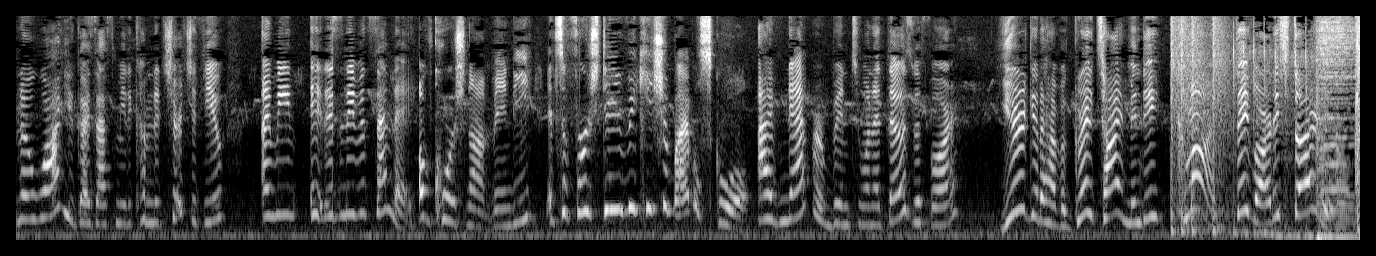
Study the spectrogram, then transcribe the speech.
know why you guys asked me to come to church with you. I mean, it isn't even Sunday. Of course not, Mindi. It's the first day of Vacation Bible School. I've never been to one of those before. You're gonna have a great time, Mindi. Come on, they've already started.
